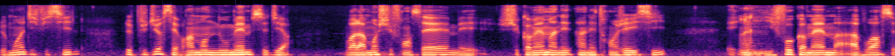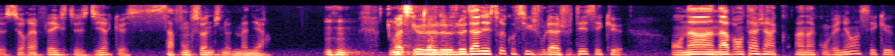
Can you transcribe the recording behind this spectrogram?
le moins difficile. Le plus dur, c'est vraiment nous-mêmes se dire voilà, moi je suis français, mais je suis quand même un, étranger ici. Et il faut quand même avoir ce, réflexe de se dire que ça fonctionne d'une autre manière. Mhm. Parce que le, dernier truc aussi que je voulais ajouter, c'est que on a un avantage et un, inconvénient, c'est que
